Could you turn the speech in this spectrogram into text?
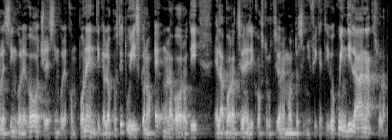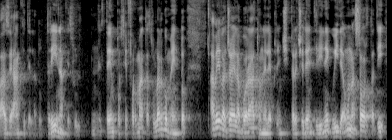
le singole voci, le singole componenti che lo costituiscono, è un lavoro di elaborazione e di costruzione molto significativo. Quindi l'ANAC, sulla base anche della dottrina che sul, nel tempo si è formata sull'argomento, aveva già elaborato nelle precedenti linee guida una sorta di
